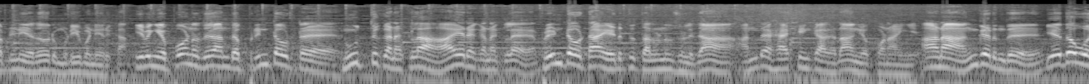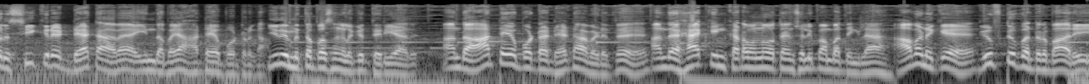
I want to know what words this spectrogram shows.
அப்படின்னு ஏதோ ஒரு முடிவு பண்ணிருக்கான் இவங்க போனது அந்த பிரிண்ட் அவுட் நூத்து கணக்குல ஆயிரம் கணக்குல பிரிண்ட் அவுட்டா எடுத்து தரணும்னு சொல்லி தான் அந்த ஹேக்கிங்காக தான் அங்க போனாங்க. ஆனா அங்க இருந்து ஏதோ ஒரு சீக்ரெட் டேட்டாவை இந்த பையன் ஆட்டைய போட்டிருக்கான். இது மித்த பசங்களுக்கு தெரியாது. அந்த ஆட்டைய போட்ட டேட்டாவை எடுத்து அந்த ஹேக்கிங் கடவுள்னு ஒருத்தன் சொல்லிப்பான் பாத்தீங்களா? அவனுக்கு கிஃப்ட் பண்ற மாதிரி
